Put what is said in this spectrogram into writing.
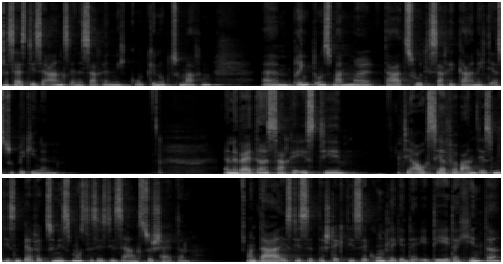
Das heißt, diese Angst, eine Sache nicht gut genug zu machen, ähm, bringt uns manchmal dazu, die Sache gar nicht erst zu beginnen. Eine weitere Sache ist die, die auch sehr verwandt ist mit diesem Perfektionismus, das ist diese Angst zu scheitern. Und da ist diese, da steckt diese grundlegende Idee dahinter,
